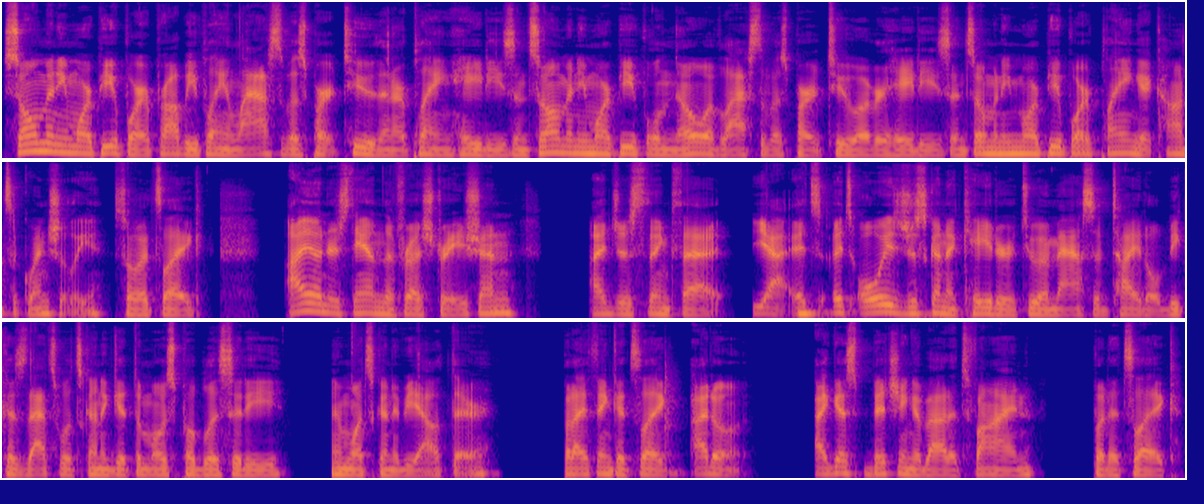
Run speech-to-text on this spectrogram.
So many more people are probably playing Last of Us Part 2 than are playing Hades, and so many more people know of Last of Us Part 2 over Hades, and so many more people are playing it consequentially. So it's like I understand the frustration, I just think that yeah, it's it's always just going to cater to a massive title because that's what's going to get the most publicity and what's going to be out there. But I think it's like I don't I guess bitching about it's fine, but it's like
